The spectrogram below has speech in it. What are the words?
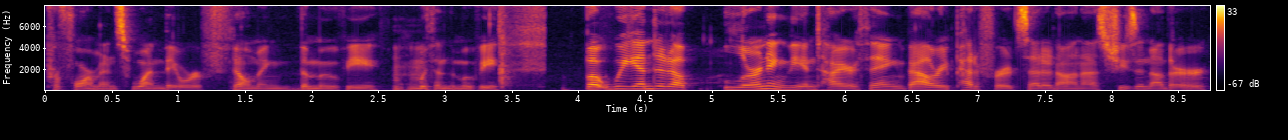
performance when they were filming the movie within the movie. But we ended up learning the entire thing. Valerie Pettiford set it on us. She's another,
